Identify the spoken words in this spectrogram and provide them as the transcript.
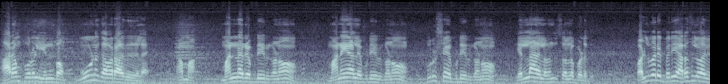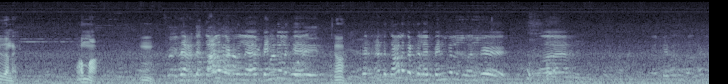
அறம் பொருள் இன்பம். மூணு கவர் ஆகுது இதில். ஆமாம் மன்னர் எப்படி இருக்கணும்? மனையாள் எப்படி இருக்கணும்? புருஷன் எப்படி இருக்கணும்? எல்லாம் அதில் வந்து சொல்லப்படுது. வள்ளுவரை பெரிய அரசியல்வாதி தானே. ஆமாம் ம். அந்த காலகட்டத்துல பெண்களுக்கு ஆ. அந்த காலகட்டத்துல பெண்களுக்கு வந்து ஜாக்கெட் இப்ப சொல்றேன் ஜாக்கெட் போட மாட்டாங்க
